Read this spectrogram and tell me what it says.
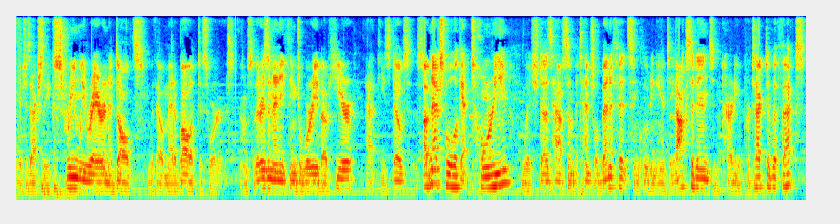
which is actually extremely rare in adults without metabolic disorders. Um, so there isn't anything to worry about here at these doses. Up next, we'll look at taurine, which does have some potential benefits, including antioxidant and cardioprotective effects,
